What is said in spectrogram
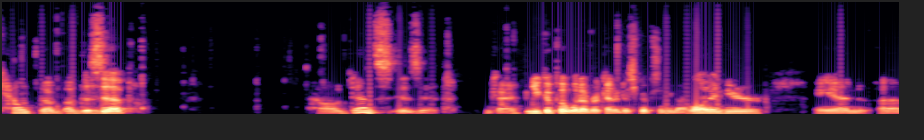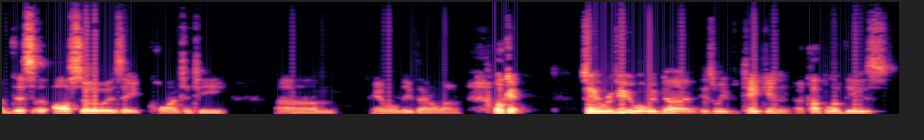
count of, of the zip, how dense is it? Okay, you could put whatever kind of description you might want in here. And uh, this also is a quantity, um, and we'll leave that alone. Okay, so to review, what we've done is we've taken a couple of these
